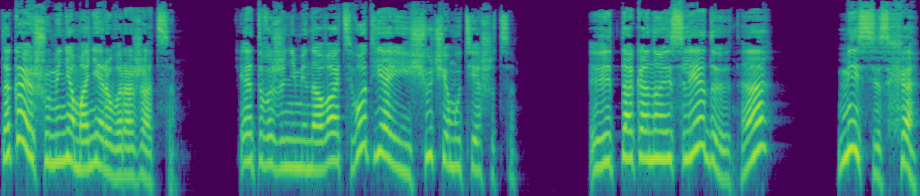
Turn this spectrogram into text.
такая уж у меня манера выражаться. Этого же не миновать, вот я и ищу, чем утешиться. Ведь так оно и следует, а, миссис Х?»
